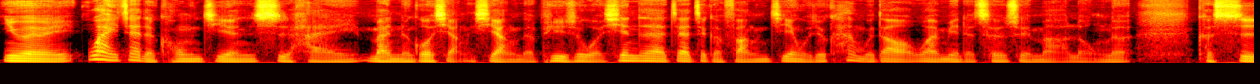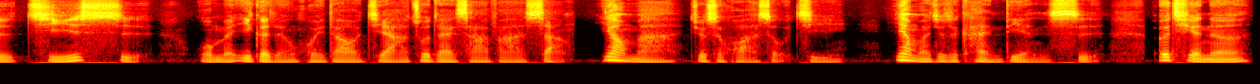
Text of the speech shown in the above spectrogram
因为外在的空间是还蛮能够想象的，譬如说我现在在这个房间，我就看不到外面的车水马龙了。可是即使我们一个人回到家，坐在沙发上，要么就是滑手机，要么就是看电视，而且呢。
